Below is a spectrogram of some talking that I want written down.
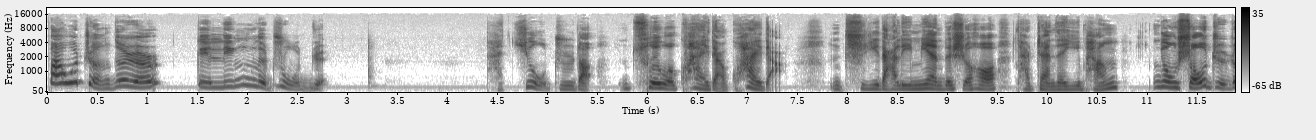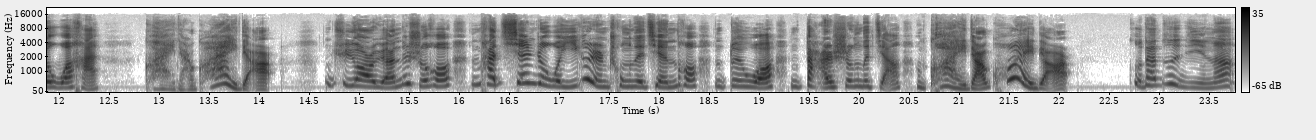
把我整个人给拎了出去。他就知道催我快点快点吃意大利面的时候，他站在一旁，用手指着我喊：“快点快点去幼儿园的时候，他牵着我一个人冲在前头，对我大声的讲：“快点快点可他自己呢，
